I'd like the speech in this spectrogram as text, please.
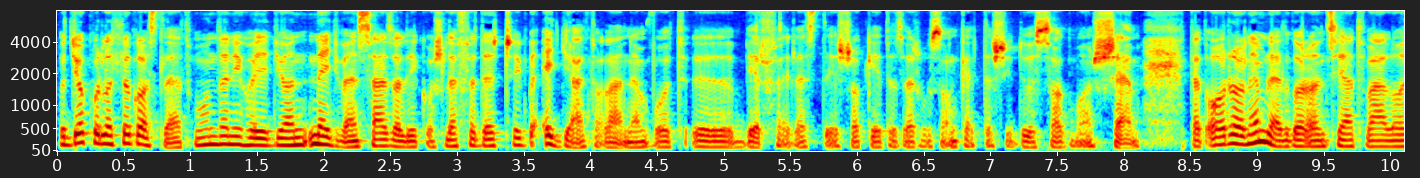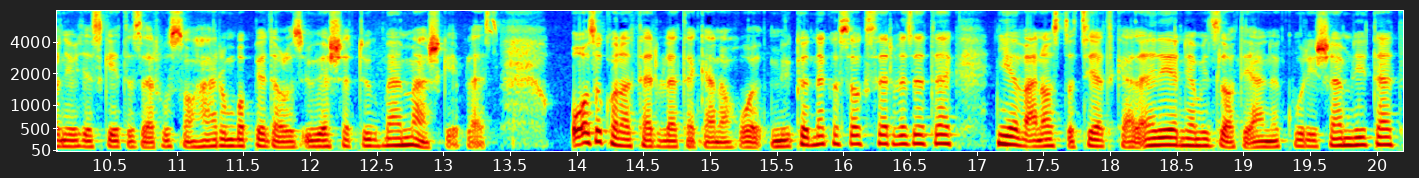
ott gyakorlatilag azt lehet mondani, hogy egy olyan 40 százalékos lefedettségben egyáltalán nem volt volt bérfejlesztés a 2022-es időszakban sem. Tehát arra nem lehet garanciát vállalni, hogy ez 2023-ban például az ő esetükben másképp lesz azokon a területeken, ahol működnek a szakszervezetek, nyilván azt a célt kell elérni, amit Zlati elnök úr is említett,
